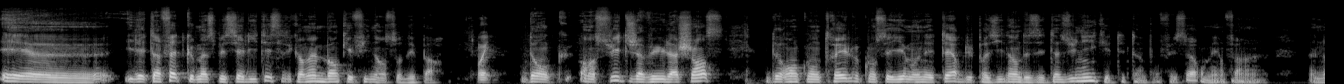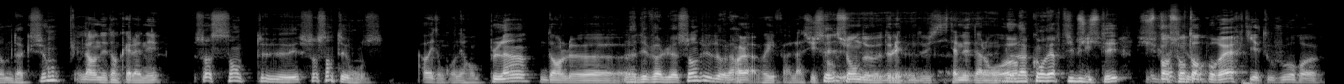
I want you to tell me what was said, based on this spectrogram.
Et euh, il est un fait que ma spécialité, c'était quand même banque et finance au départ. Oui. Donc ensuite, j'avais eu la chance de rencontrer le conseiller monétaire du président des États-Unis, qui était un professeur, mais enfin un, un homme d'action. Là, on est dans quelle année? 60, 71. Ah oui, donc on est en plein dans le... La dévaluation du dollar. Voilà, oui, enfin, la suspension de, de, du système des talons De la convertibilité. suspension temporaire qui est toujours, euh,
